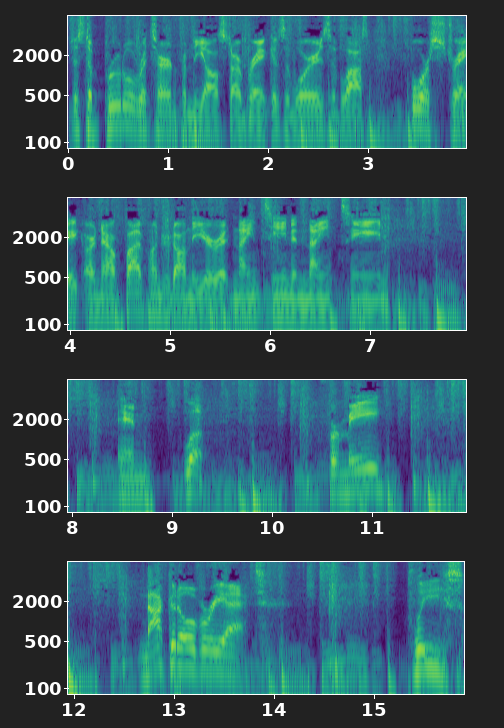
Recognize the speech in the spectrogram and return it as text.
just a brutal return from the All Star break as the Warriors have lost four straight, are now 500 on the year at 19 and 19. And look, for me, not going to overreact. Please,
